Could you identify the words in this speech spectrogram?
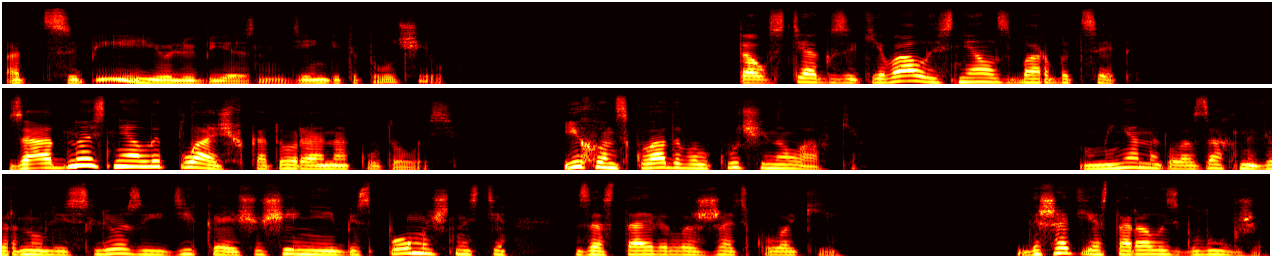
«Отцепи ее, любезный, деньги ты получил». Толстяк закивал и снял с барбы цепь. Заодно снял и плащ, в который она куталась. Их он складывал кучей на лавке. У меня на глазах навернулись слезы, и дикое ощущение беспомощности заставило сжать кулаки. Дышать я старалась глубже.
